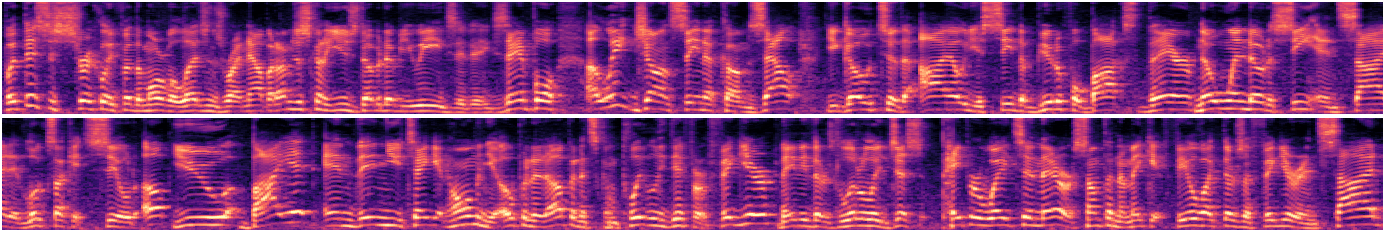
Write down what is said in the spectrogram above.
but this is strictly for the Marvel Legends right now, but I'm just going to use WWE as an example. Elite John Cena comes out, you go to the aisle, you see the beautiful box there, no window to see inside, it looks like it's sealed up. You buy it, and then you take it home and you open it up, and it's a completely different figure. Maybe there's literally just paperweights in there or something to make it feel like there's a figure inside.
